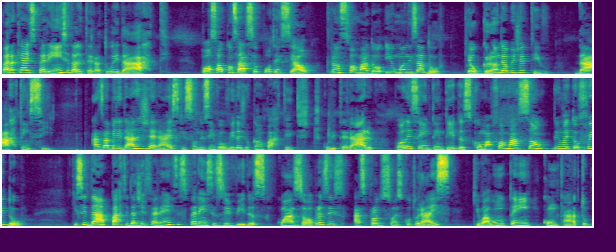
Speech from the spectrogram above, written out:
para que a experiência da literatura e da arte possa alcançar seu potencial transformador e humanizador, que é o grande objetivo da arte em si. As habilidades gerais que são desenvolvidas no campo artístico literário podem ser entendidas como a formação de um leitor fruidor, que se dá a partir das diferentes experiências vividas com as obras e as produções culturais que o aluno tem contato,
